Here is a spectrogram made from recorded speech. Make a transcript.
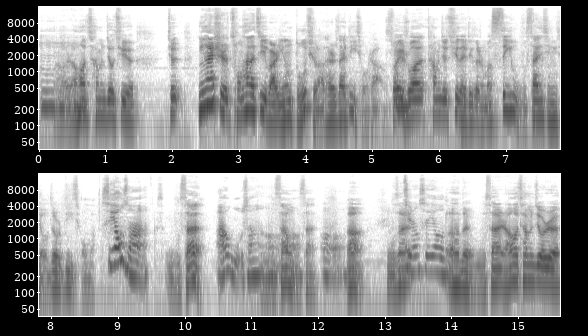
嗯啊，然后他们就去，就应该是从他的记忆里边已经读取了他是在地球上，所以说他们就去的这个什么 C 五三星球，就是地球嘛，C 幺三。五三。啊，五三，五三五三。啊，五三。继承 C 幺，啊对五三，然后他们就是。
